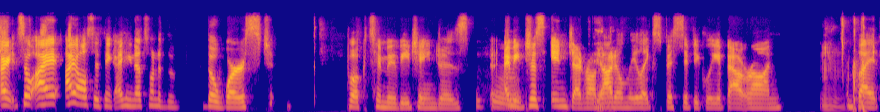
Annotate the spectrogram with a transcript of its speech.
right, so I I also think I think that's one of the the worst book to movie changes. I mean, just in general, Yeah. not only like specifically about Ron, Mhm. but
